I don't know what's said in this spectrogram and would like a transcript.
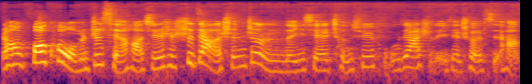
然后包括我们之前哈，其实是试驾了深圳的一些城区辅助驾驶的一些车企哈，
